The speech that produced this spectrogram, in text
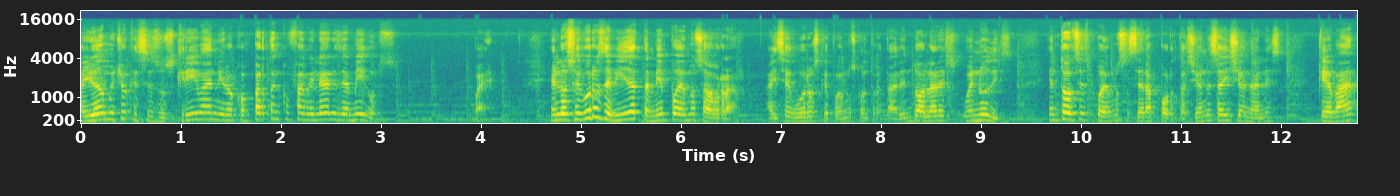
Ayuda mucho que se suscriban y lo compartan con familiares y amigos. Bueno. En los seguros de vida también podemos ahorrar. Hay seguros que podemos contratar en dólares o en UDIs. Entonces podemos hacer aportaciones adicionales que van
